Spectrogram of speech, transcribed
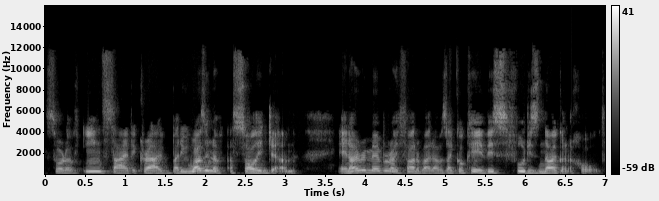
sort of inside the crack, but it wasn't a, a solid jam. And I remember I thought about it. I was like, okay, this foot is not going to hold.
